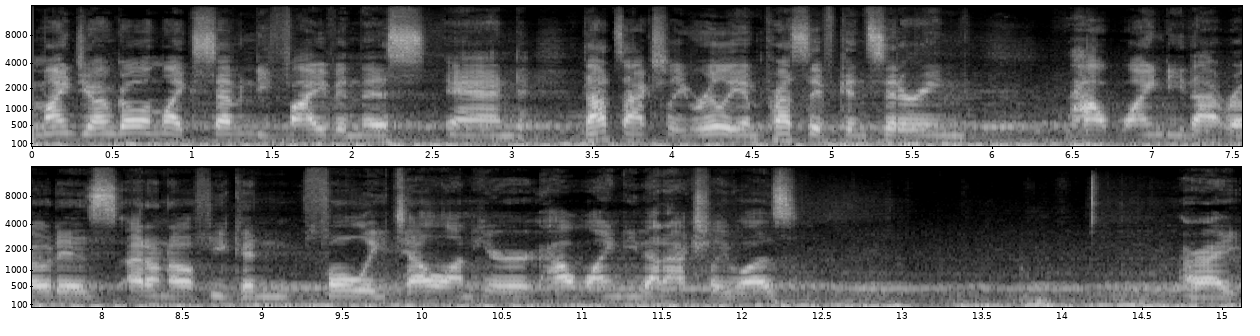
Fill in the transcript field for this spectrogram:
mind you, I'm going like 75 in this, and that's actually really impressive considering how windy that road is. I don't know if you can fully tell on here how windy that actually was. All right,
